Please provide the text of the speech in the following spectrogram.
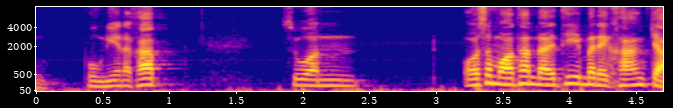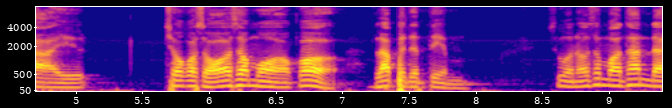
นพรุ่งนี้นะครับ ส่วนอสมท่านใดที่ไม่ได้ค้างจ่ายชกสอสมก็รับไปเต็มๆส่วนอสมท่านใด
